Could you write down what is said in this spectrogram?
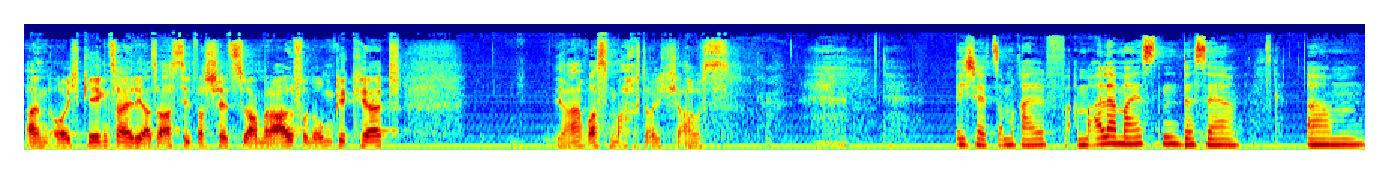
an euch gegenseitig? Also Astrid, was schätzt du am Ralf und umgekehrt? Ja, was macht euch aus? Ich schätze am Ralf am allermeisten, dass er ähm,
